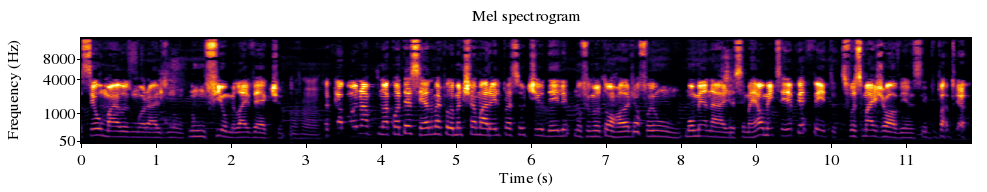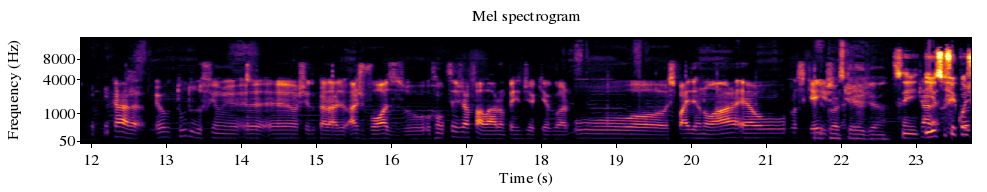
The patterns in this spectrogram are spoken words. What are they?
ser o Miles Morales num, num filme live action. Uhum. Acabou não, não acontecendo, mas pelo menos chamaram ele pra ser o tio dele no filme do Tom Holland. Já foi um- uma homenagem, assim. Mas realmente seria perfeito se fosse mais jovem, assim, pro papel. Cara, eu tudo do filme é, é, eu achei do caralho. As vozes, o, o- vocês já falaram, eu perdi aqui agora. O Spider Noir é o Plus Cage. Nicolas né? Cage, é. Sim. Cara, e isso ficou todos-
